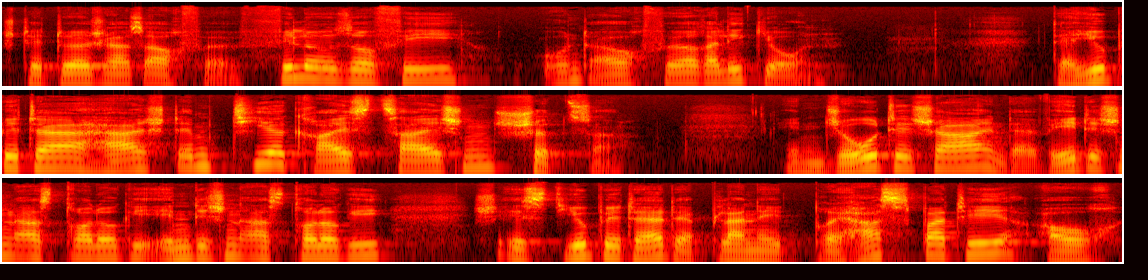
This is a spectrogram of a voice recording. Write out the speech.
steht durchaus auch für Philosophie und auch für Religion. Der Jupiter herrscht im Tierkreiszeichen Schütze. In Jyotisha, in der vedischen Astrologie, indischen Astrologie, ist Jupiter der Planet Brihaspati, auch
